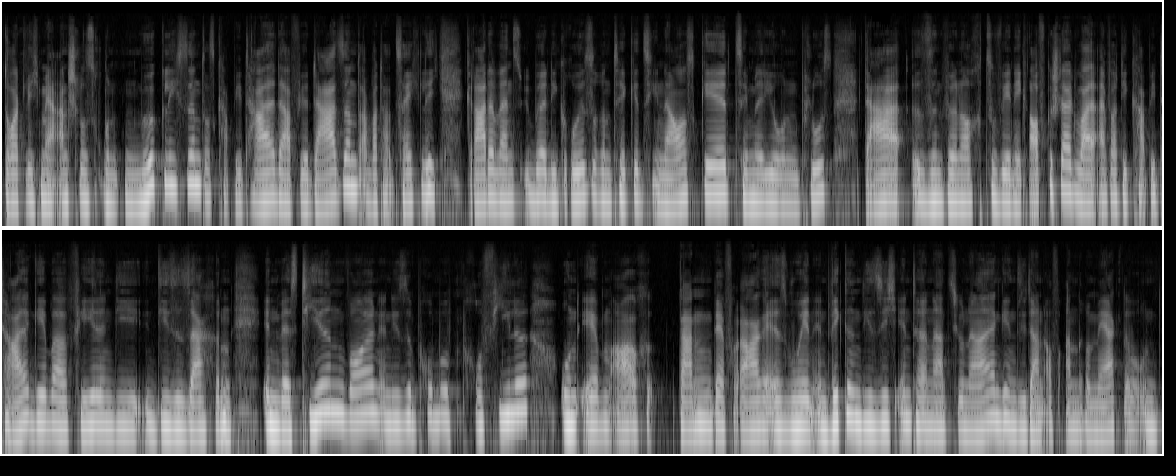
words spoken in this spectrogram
deutlich mehr Anschlussrunden möglich sind, das Kapital dafür da sind. Aber tatsächlich, gerade wenn es über die größeren Tickets hinausgeht, 10 Millionen plus, da sind wir noch zu wenig aufgestellt, weil einfach die Kapitalgeber fehlen Stellen, die in diese Sachen investieren wollen, in diese Profile und eben auch dann der Frage ist, wohin entwickeln die sich international? Gehen sie dann auf andere Märkte und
